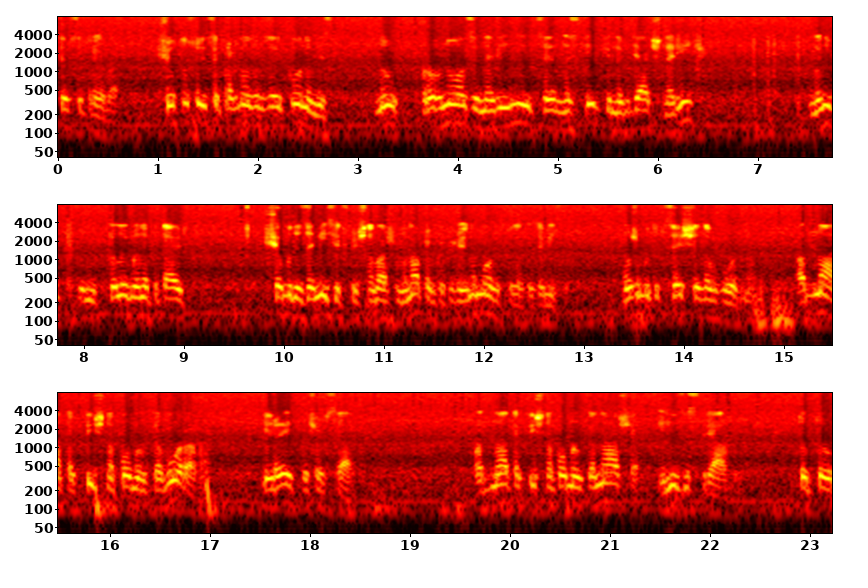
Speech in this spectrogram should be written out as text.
Це все треба. Що стосується прогнозів за економіст, ну прогнози на війні це настільки невдячна річ. Мені коли мене питають, що буде за місяць хоч на вашому напрямку, я кажу, я не можу сказати за місяць. Може бути все ще завгодно. Одна тактична помилка ворога і рейд почався одна тактична помилка наша, і ми застрягли. Тобто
